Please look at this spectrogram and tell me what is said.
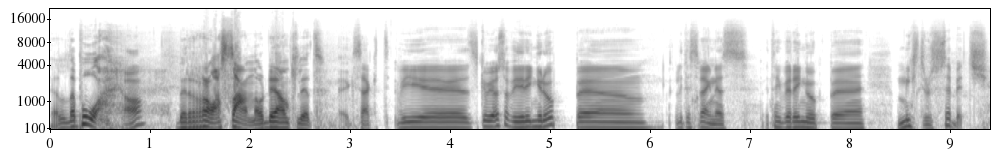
elda på Ja, brasan ordentligt. exakt. Vi, eh, ska vi göra så? Vi ringer upp eh, lite Strängnäs. Vi tänkte vi ringa upp eh, Mr Sebic.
